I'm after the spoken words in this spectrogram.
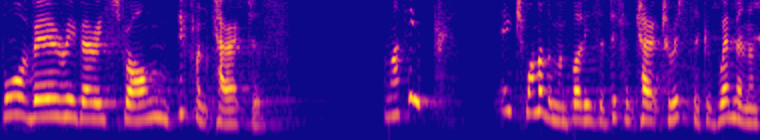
Four very, very strong, different characters. And I think each one of them embodies a different characteristic of women, and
